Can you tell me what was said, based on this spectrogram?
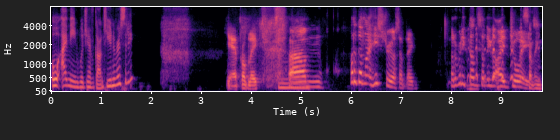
Oh, I mean, would you have gone to university? Yeah, probably. Mm. Um, I'd have done like history or something. I'd have really done something that I enjoyed. Something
